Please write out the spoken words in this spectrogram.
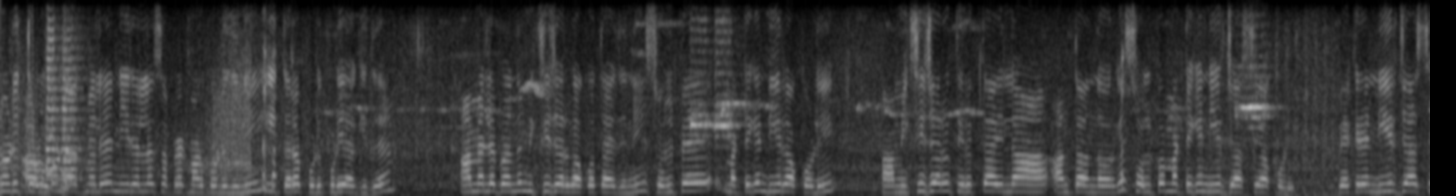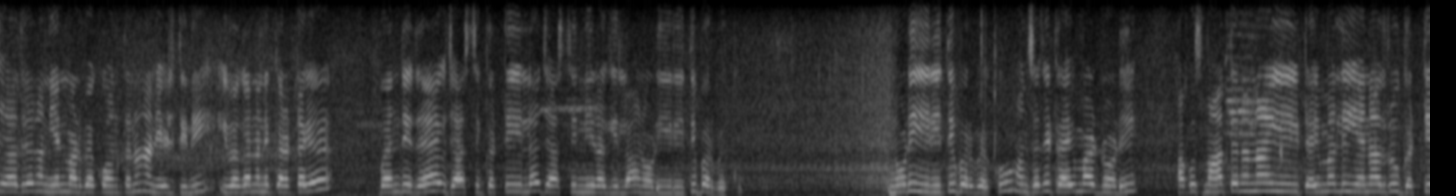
ನೋಡಿ ತೊಳ್ಕೊಂಡಾದ್ಮೇಲೆ ನೀರೆಲ್ಲ ಸಪ್ರೇಟ್ ಮಾಡ್ಕೊಂಡಿದ್ದೀನಿ. ಈ ಥರ ಪುಡಿ ಪುಡಿ ಆಗಿದೆ. ಆಮೇಲೆ ಬಂದು ಮಿಕ್ಸಿ ಜಾರ್ಗೆ ಹಾಕೋತಾ ಇದ್ದೀನಿ. ಸ್ವಲ್ಪ ಮಟ್ಟಿಗೆ ನೀರು ಹಾಕ್ಕೊಳ್ಳಿ ಮಿಕ್ಸಿ ಜಾರು ತಿರುಗ್ತಾ ಇಲ್ಲ ಅಂತ ಅಂದವ್ರಿಗೆ ಸ್ವಲ್ಪ ಮಟ್ಟಿಗೆ ನೀರು ಜಾಸ್ತಿ ಹಾಕ್ಕೊಳ್ಳಿ. ಬೇಕಾದ್ರೆ ನೀರು ಜಾಸ್ತಿ ಆದರೆ ನಾನು ಏನು ಮಾಡಬೇಕು ಅಂತಲೂ ನಾನು ಹೇಳ್ತೀನಿ. ಇವಾಗ ನನಗೆ ಕರೆಕ್ಟಾಗೆ ಬಂದಿದೆ. ಜಾಸ್ತಿ ಗಟ್ಟಿ ಇಲ್ಲ, ಜಾಸ್ತಿ ನೀರಾಗಿಲ್ಲ. ನೋಡಿ ಈ ರೀತಿ ಬರಬೇಕು. ನೋಡಿ ಈ ರೀತಿ ಬರಬೇಕು. ಒಂದ್ಸತಿ ಟ್ರೈ ಮಾಡಿ ನೋಡಿ. ಅಕಸ್ಮಾತ್ ಈ ಟೈಮಲ್ಲಿ ಏನಾದರೂ ಗಟ್ಟಿ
